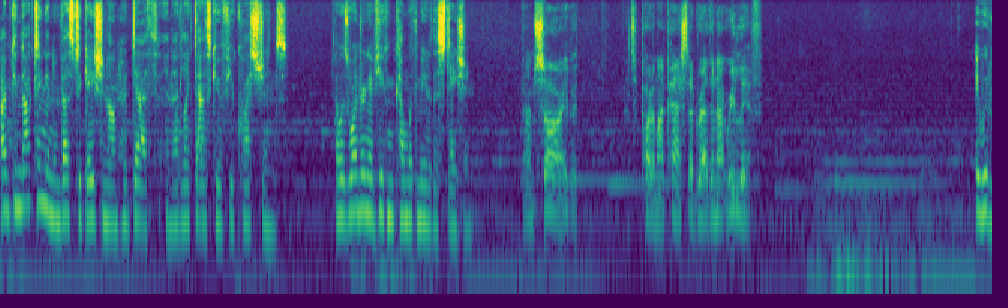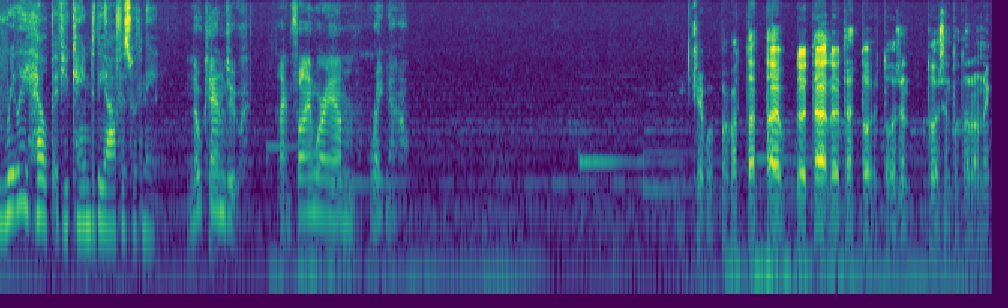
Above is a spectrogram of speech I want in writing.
I'm conducting an investigation on her death, and I'd like to ask you a few questions. I was wondering if you can come with me to the station. I'm sorry, but that's a part of my past I'd rather not relive. It would really help if you came to the office with me. No can do. I am fine where I am right now. Okei, voi pakottaa tai löytää, löytää to, toisen, toisen tota, no, niin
